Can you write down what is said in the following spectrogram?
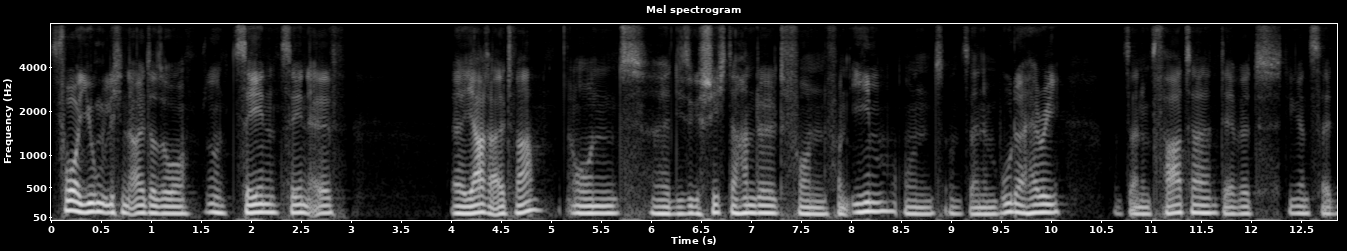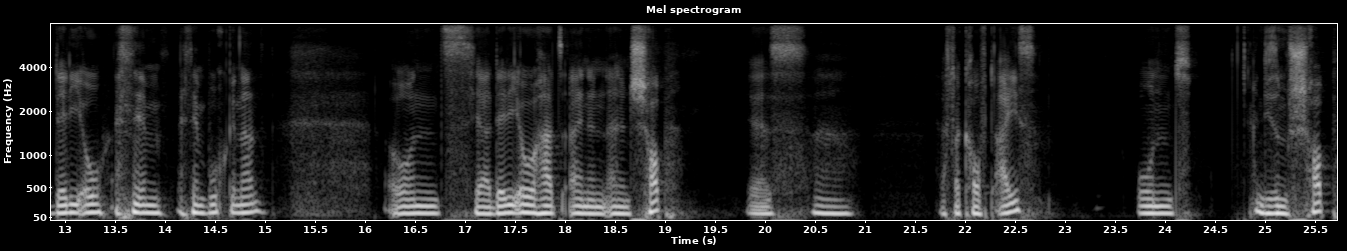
vorjugendlichen Alter, so, so 10, 10, 11 äh, Jahre alt war. Und äh, diese Geschichte handelt von, von ihm und, und seinem Bruder Harry und seinem Vater, der wird die ganze Zeit Daddy O in dem, in dem Buch genannt. Und ja, Daddy O hat einen, einen Shop. Er, ist, äh, er verkauft Eis. Und in diesem Shop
